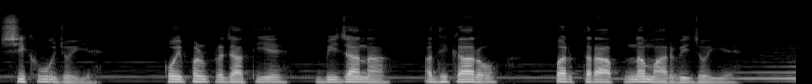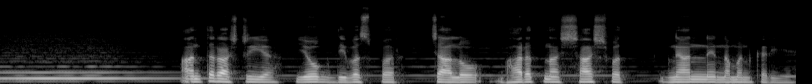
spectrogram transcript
શીખવું જોઈએ. કોઈ પણ પ્રજાતિએ બીજાના અધિકારો પર તરાપ ન મારવી જોઈએ. આંતરરાષ્ટ્રીય યોગ દિવસ પર ચાલો ભારતના શાશ્વત જ્ઞાનને નમન કરીએ.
